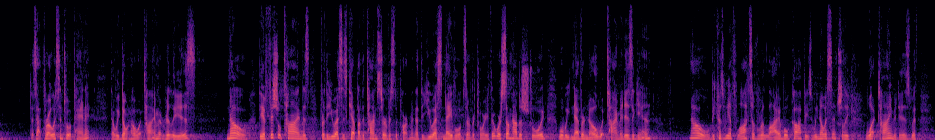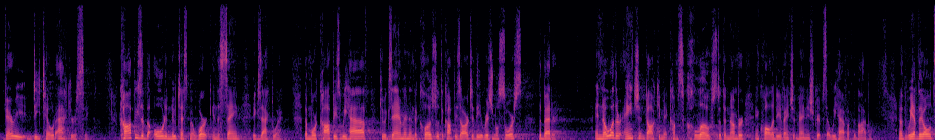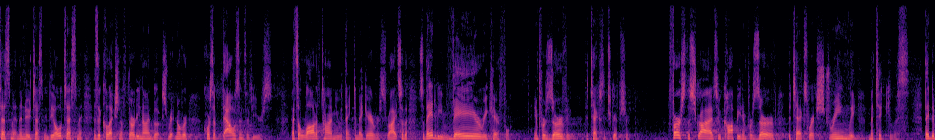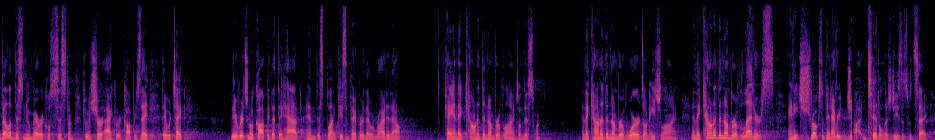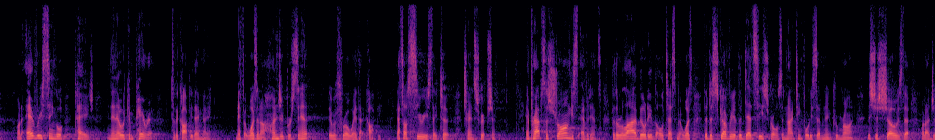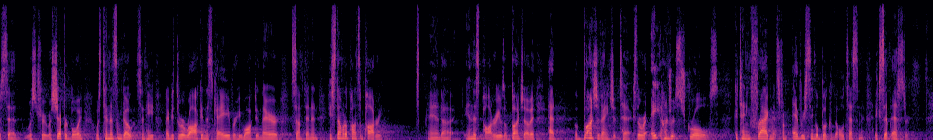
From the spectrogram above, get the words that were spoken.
does that throw us into a panic that we don't know what time it really is? No, the official time is for the U.S. is kept by the Time Service Department at the U.S. Naval Observatory. If it were somehow destroyed, will we never know what time it is again? No, because we have lots of reliable copies. We know essentially what time it is with very detailed accuracy. Copies of the Old and New Testament work in the same exact way. The more copies we have to examine and the closer the copies are to the original source, the better. And no other ancient document comes close to the number and quality of ancient manuscripts that we have of the Bible. Now, we have the Old Testament and the New Testament. The Old Testament is a collection of 39 books written over a course of thousands of years. That's a lot of time, you would think, to make errors, right? So, the, so they had to be very careful in preserving the text of Scripture. First, the scribes who copied and preserved the text were extremely meticulous. They developed this numerical system to ensure accurate copies. They, they would take the original copy that they had and this blank piece of paper and they would write it out. Okay, and they counted the number of lines on this one. And they counted the number of words on each line. And they counted the number of letters and each strokes of pen, every jot and tittle, as Jesus would say, on every single page. And then they would compare it to the copy they made. And if it wasn't 100%, they would throw away that copy. That's how serious they took transcription. And perhaps the strongest evidence for the reliability of the Old Testament was the discovery of the Dead Sea Scrolls in 1947 in Qumran. This just shows that what I just said was true. A shepherd boy was tending some goats, and he maybe threw a rock in this cave, or he walked in there, or something, and he stumbled upon some pottery. And uh, in this pottery, it was a bunch of it, had a bunch of ancient texts. There were 800 scrolls containing fragments from every single book of the Old Testament, except Esther.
